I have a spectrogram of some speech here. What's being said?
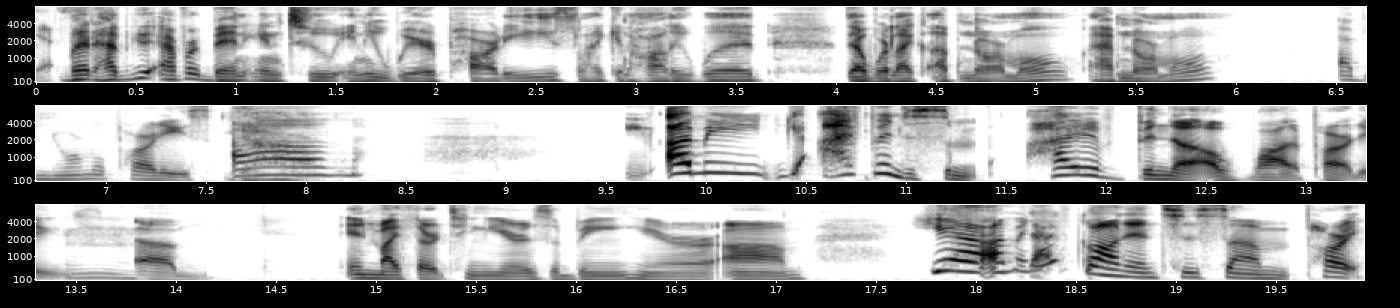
Yes. But have you ever been into any weird parties, like in Hollywood, that were like abnormal, abnormal? abnormal parties. Yeah. Um. y- I mean, yeah, I've been to some. I have been to a lot of parties. Mm. Um, in my 13 years of being here. Um, yeah, I mean, I've gone into some party.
